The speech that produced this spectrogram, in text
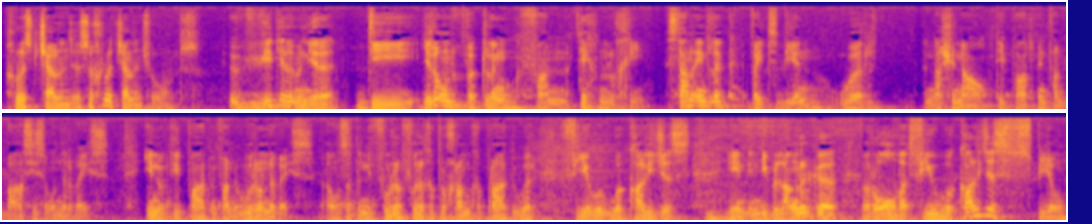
groot challenge is, 'n groot challenge vir ons. Weet julle meneere, die hele ontwikkeling van tegnologie staan eintlik wydsbeen oor 'n nasionaal departement van basiese onderwys en ook die departement van hoër onderwys. Ons het in die vorige vorige program gepraat oor VWO colleges mm -hmm. en en die belangrike rol wat VWO colleges speel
